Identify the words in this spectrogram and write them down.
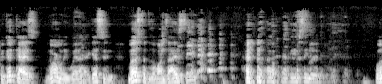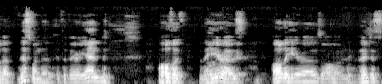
the good guys normally win, I guess, in most of the ones I've seen. I don't know. Maybe you've seen the. Well, the, this one, the, at the very end, all the the heroes, all the heroes, all of, they're just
